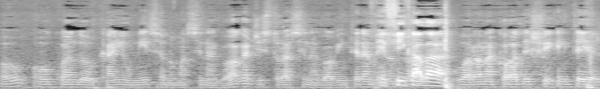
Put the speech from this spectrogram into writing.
Ou, ou quando cai um míssil numa sinagoga, destrói a sinagoga inteiramente. E fica lá. O Arona Kodesh fica inteiro.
